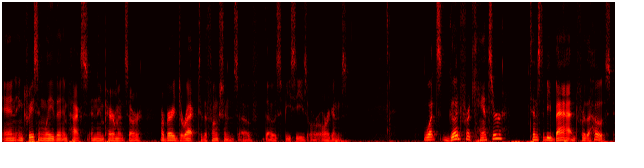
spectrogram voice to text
And increasingly, the impacts and the impairments are, are very direct to the functions of those species or organs. What's good for cancer tends to be bad for the host.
